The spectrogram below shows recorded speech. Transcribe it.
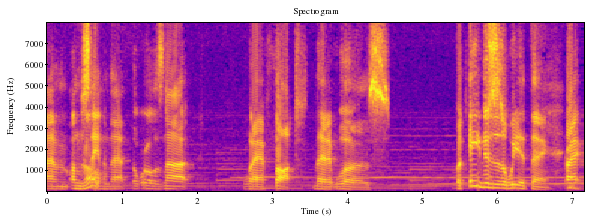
I'm understanding that the world is not what I have thought that it was. But ages is a weird thing, right?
